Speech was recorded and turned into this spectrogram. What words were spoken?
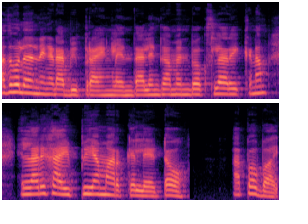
അതുപോലെ തന്നെ നിങ്ങളുടെ അഭിപ്രായങ്ങൾ എന്തായാലും കമന്റ് ബോക്സിൽ അറിയിക്കണം. എല്ലാവരും ഹൈപ്പ് ചെയ്യാൻ മറക്കല്ലേ കേട്ടോ? അപ്പോൾ ബൈ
